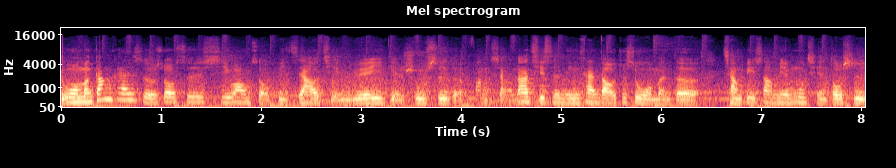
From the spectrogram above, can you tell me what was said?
我们刚开始的时候是希望走比较简约一点、舒适的方向。那其实您看到，就是我们的墙壁上面目前都是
